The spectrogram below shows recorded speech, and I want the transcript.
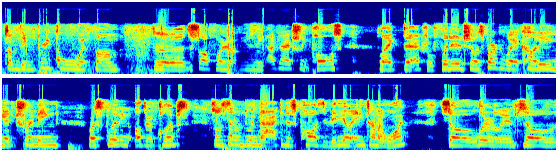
something pretty cool with um the the software that I'm using. I can actually pause like the actual footage, so it's perfect way cutting and trimming or splitting other clips. So instead of doing that, I can just pause the video anytime I want. So literally, so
